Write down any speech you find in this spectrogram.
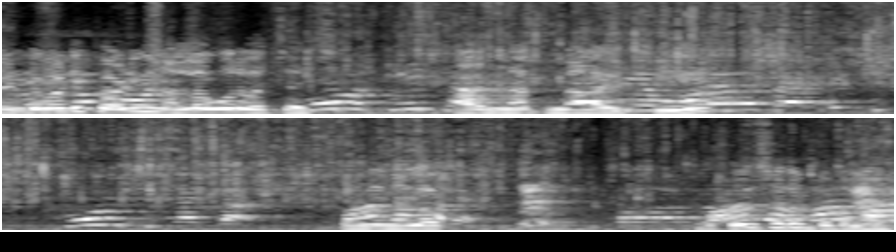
ரெண்டு வாட்டி கழுவி நல்லா ஊற வச்சாச்சு. அரை மணி நேரத்துக்கு மேலே ஆயிடுச்சு. தண்ணி நல்லா கொதிச்சதும் போட்டுடலாம்.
